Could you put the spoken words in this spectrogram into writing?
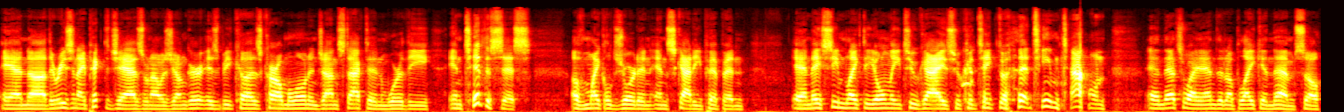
And uh, the reason I picked the Jazz when I was younger is because Karl Malone and John Stockton were the antithesis of Michael Jordan and Scottie Pippen. And they seemed like the only two guys who could take the, that team down and that's why I ended up liking them. So,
